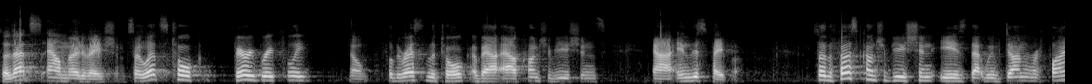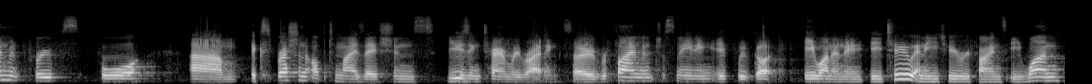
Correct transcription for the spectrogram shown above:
So that's our motivation. So let's talk very briefly, no, for the rest of the talk, about our contributions uh, in this paper. So the first contribution is that we've done refinement proofs for um, expression optimizations using term rewriting. So refinement just meaning if we've got E1 and E2 and E2 refines E1,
